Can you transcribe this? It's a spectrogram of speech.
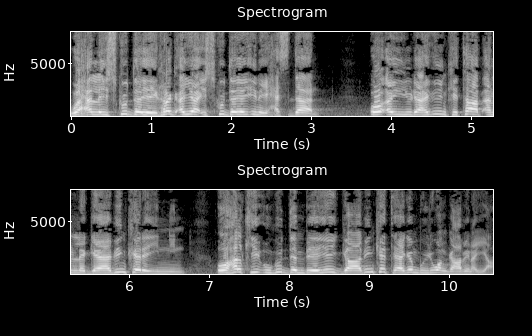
waxa la isku dayey rag ayaa isku dayey inay xasdaan oo ay yidhaahdeen kitaab aan la gaabin karaynin oo halkii ugu dembeeyey gaabin ka taagan buu yidhi waan gaabinayaa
